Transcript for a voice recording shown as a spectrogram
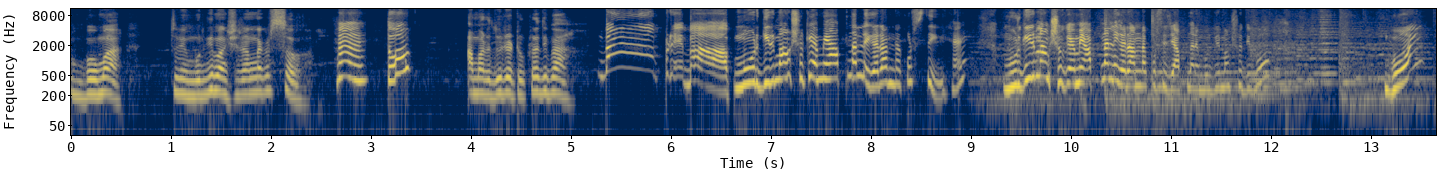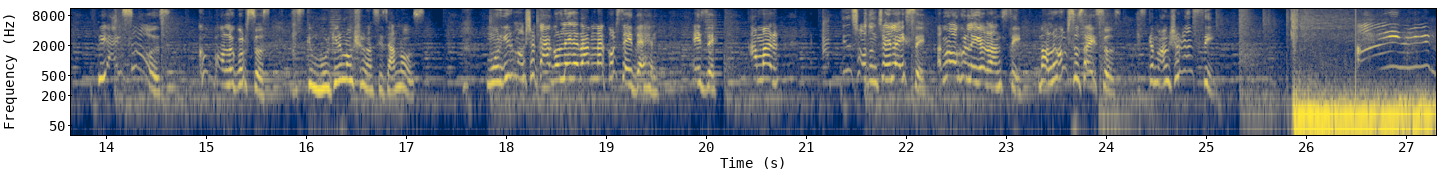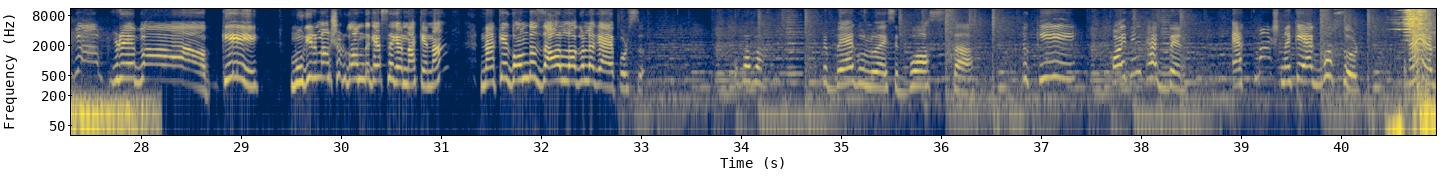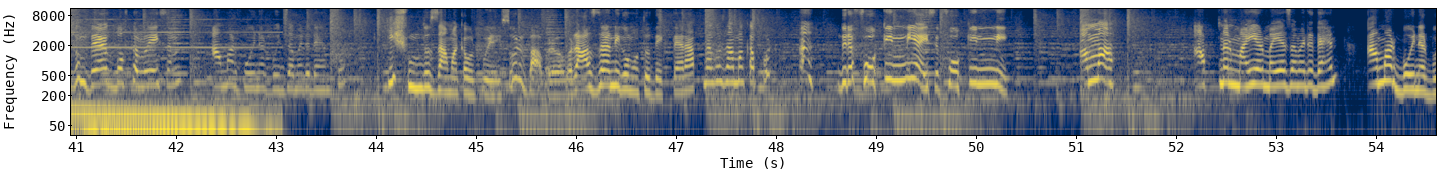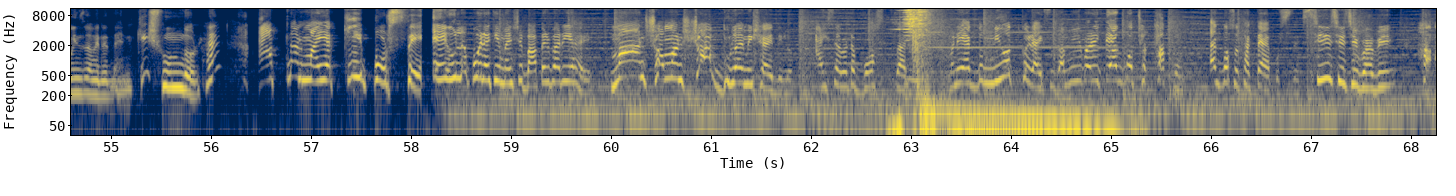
বৌমা তুমি মুরগি মাংস রান্না করছ? হ্যাঁ তো? আমার দুইটা টুকরা দিবা। বাপরে বাপ! মুরগির মাংস কি আমি আপনার লেগে রান্না করছি হ্যাঁ? মুরগির মাংস কি আমি আপনার লেগে রান্না করছি যে আপনার মুরগির মাংস দিব? বোন তুই আইসোস? খুব ভালো করছস। আজকে মুরগির মাংস রান্নাছি জানোস? মুরগির মাংস কাগজ লেগে রান্না করছে এই দেখেন। এই যে আমার আত্মীয় স্বজন চলে আইছে আমি অগর লেগে রান্নাছি ভালো করছস আইসোস? আজকে মাংস আইরে বাপরে বাপ! কি? মুরগির মাংসের গন্ধ গেছে গা নাকে না? নাকে গন্ধ যাওয়ার লগে লগে আয়া পড়ছো। ও বাবা একটা ব্যাগ হলো আইছে বস্তা। তো কি? কয়দিন থাকবেন? এক মাস নাকি এক বছর? হ্যাঁ একদম ব্যাগ বস্তা লই আইছেন। আমার বইনার বই জামাইটা দেখেন তো কি সুন্দর জামা কাপড় পরে আইছে। ওরে বাবা বাবা রাজরানী গো মতো দেখতে। আর আপনাকে জামা কাপড় হ্যাঁ, দুইটা ফকিন্নি আইছে ফকিন্নি। আম্মা আপনার মাইয়ার মাইয়া জামাইটা দেখেন আমার বইনার বইন জামাইটা দেখেন কি সুন্দর হ্যাঁ? আপনার মাইয়া কি পড়ছে? এইগুলা পরে কি মানুষের বাপের বাড়ি আহে? মান সম্মান সব ধুলাই মিশাই দিল। আইসা একটা বস্তা নিয়ে মানে একদম নিয়ত করে আইসি আমি এই বাড়িতে এক বছর থাকুন এক বছর থাকতে আয় পড়ছে। সি সি সি ভাবি।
